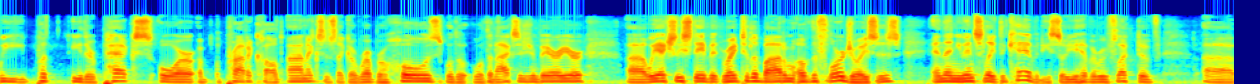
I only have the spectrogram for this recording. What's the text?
we put either PEX or a, a product called Onix. It's like a rubber hose with a, with an oxygen barrier. Uh, we actually staple it right to the bottom of the floor joists, and then you insulate the cavity, so you have a reflective uh,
